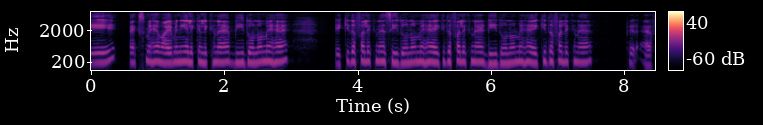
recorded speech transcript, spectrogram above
ए एक्स में है वाई में नहीं है, लेकिन लिखना है बी दोनों में है। एक ही दफ़ा लिखना है सी दोनों में है एक ही दफ़ा लिखना है डी दोनों में है एक ही दफ़ा लिखना है। फिर f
